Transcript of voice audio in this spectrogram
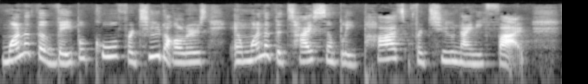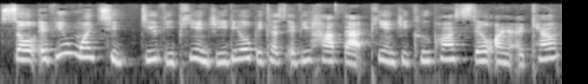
One of the Vapor Cool for $2 and one of the Tide Simply Pods for $2.95. So if you want to do the P&G deal, because if you have that P&G coupon still on your account,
